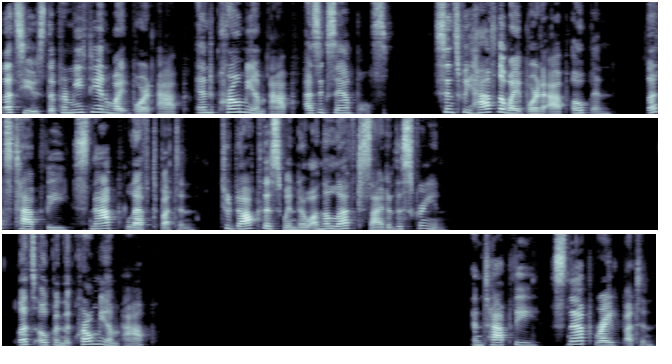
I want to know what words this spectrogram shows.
Let's use the Promethean Whiteboard app and Chromium app as examples. Since we have the Whiteboard app open, let's tap the Snap Left button to dock this window on the left side of the screen. Let's open the Chromium app and tap the Snap Right button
